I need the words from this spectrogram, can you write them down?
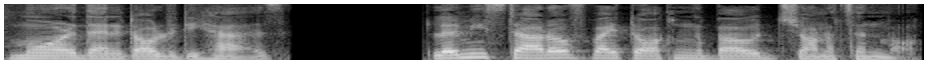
more than it already has, let me start off by talking about Jonathan Mok.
